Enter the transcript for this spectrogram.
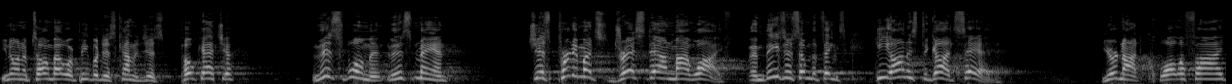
You know what I'm talking about, where people just kind of just poke at you? This woman, this man, just pretty much dressed down my wife. And these are some of the things he, honest to God, said. You're not qualified.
